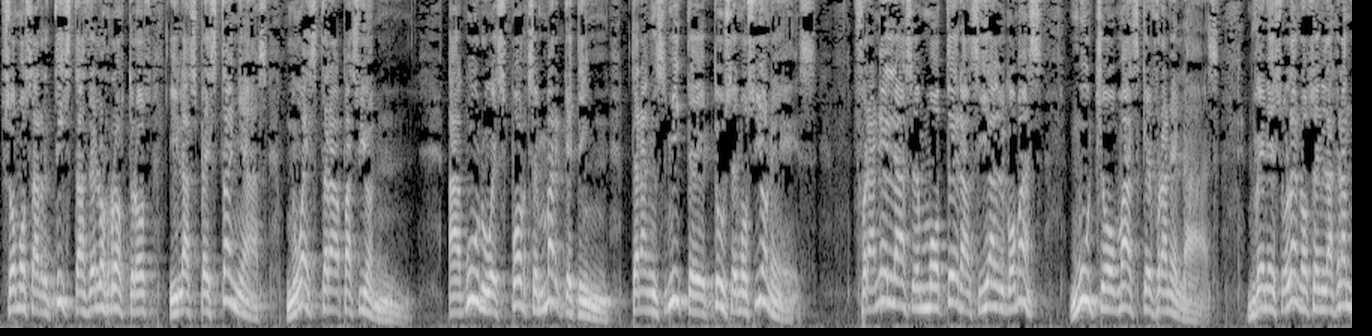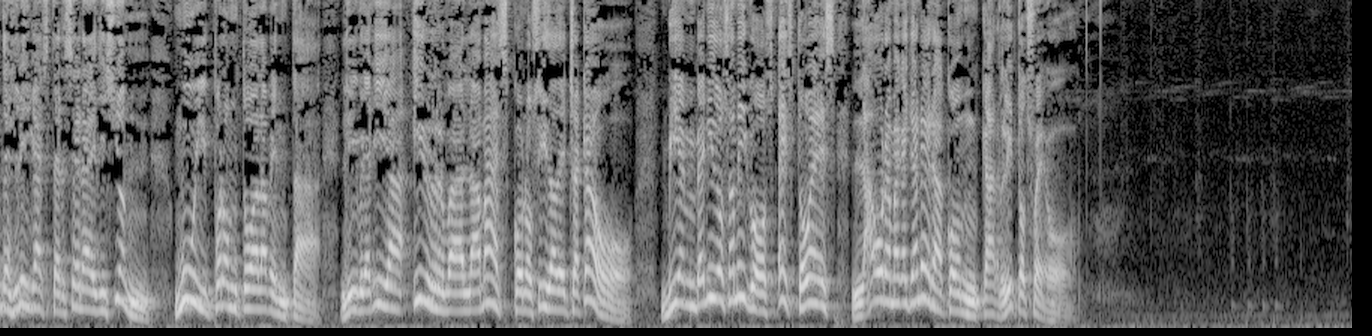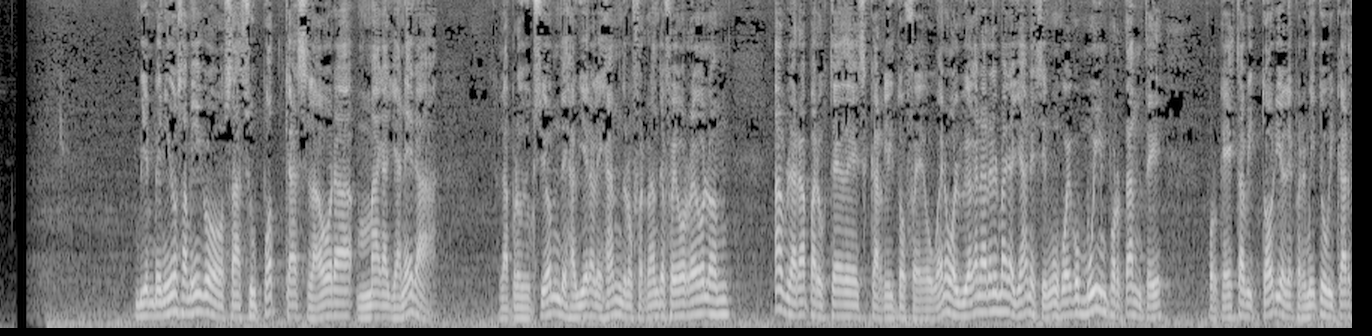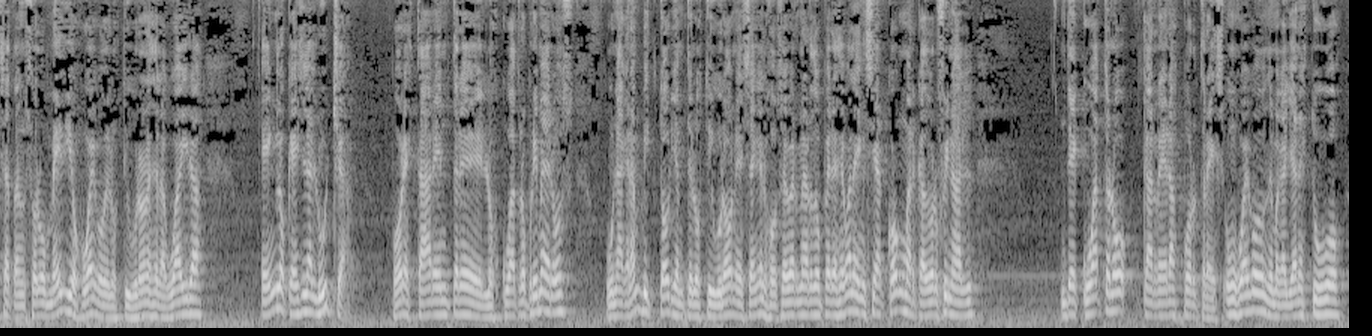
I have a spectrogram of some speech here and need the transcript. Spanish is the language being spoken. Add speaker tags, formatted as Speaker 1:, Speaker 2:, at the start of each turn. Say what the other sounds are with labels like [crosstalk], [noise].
Speaker 1: somos artistas de los rostros y las pestañas, nuestra pasión. Aguru Sports Marketing transmite tus emociones. Franelas, moteras y algo más, mucho más que franelas. Venezolanos en las grandes ligas, tercera edición, muy pronto a la venta. Librería Irva, la más conocida de Chacao. Bienvenidos amigos, esto es La Hora Magallanera con Carlitos Feo. Bienvenidos amigos a su podcast La Hora Magallanera. La producción de Javier Alejandro Fernández Feo Reolón hablará para ustedes Carlitos Feo. Bueno, volvió a ganar el Magallanes en un juego muy importante porque esta victoria le permite ubicarse a tan solo medio juego de los tiburones de la Guaira en lo que es la lucha por estar entre los cuatro primeros. Una gran victoria ante los tiburones en el José Bernardo Pérez de Valencia con marcador final de cuatro carreras por tres. Un juego donde Magallanes tuvo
